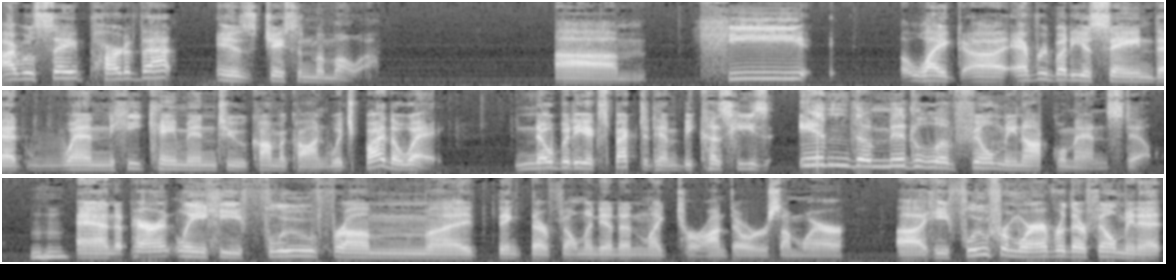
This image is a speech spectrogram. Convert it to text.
I will say part of that is Jason Momoa. Um, he, like uh, everybody is saying that when he came into Comic Con, which by the way, nobody expected him because he's in the middle of filming Aquaman still. And apparently he flew from, I think they're filming it in like Toronto or somewhere. Uh, he flew from wherever they're filming it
